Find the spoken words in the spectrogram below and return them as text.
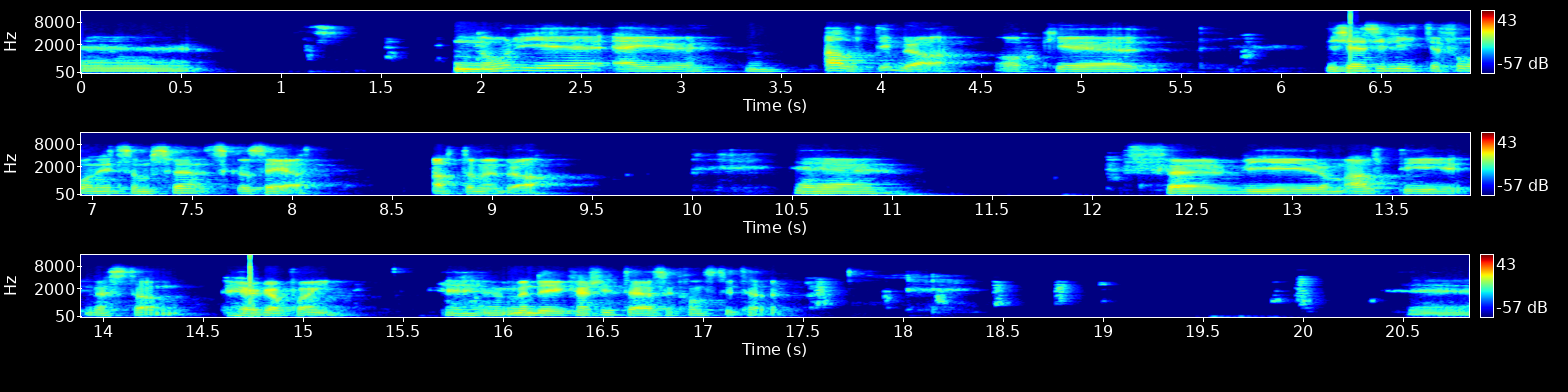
Eh, Norge är ju alltid bra och eh, det känns ju lite fånigt som svensk att säga att, att de är bra. Eh, för vi ger ju dem alltid nästan höga poäng. Eh, men det kanske inte är så konstigt heller. Eh,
